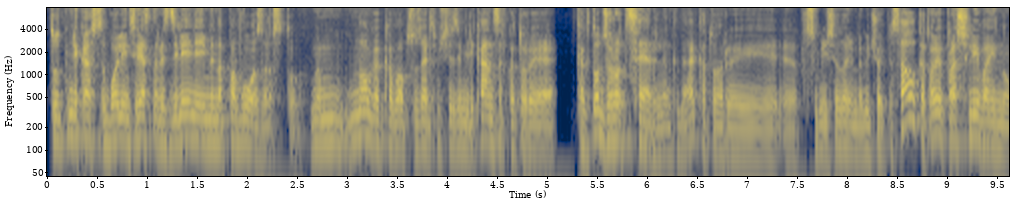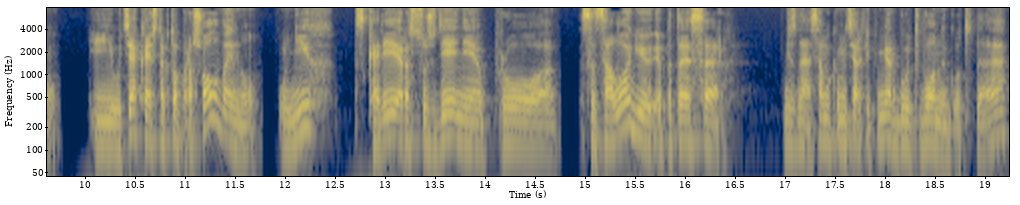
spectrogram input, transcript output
Тут, мне кажется, более интересно разделение именно по возрасту. Мы много кого обсуждали, в том числе из американцев, которые, как тот же Род Серлинг, да, который э, в «Сумеречной зоне» много чего писал, которые прошли войну. И у тех, конечно, кто прошел войну, у них скорее рассуждение про социологию и ПТСР. Не знаю, самый яркий пример будет Вонегуд, да?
